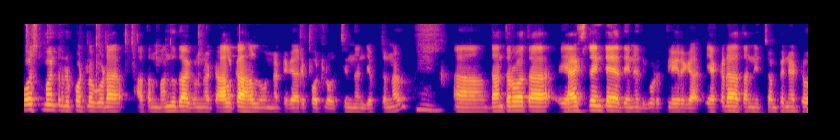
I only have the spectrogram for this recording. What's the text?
పోస్ట్ మార్టం రిపోర్ట్లో కూడా అతను మందు దాగి ఉన్నట్టు ఆల్కహాల్ ఉన్నట్టుగా రిపోర్ట్లో వచ్చిందని చెప్తున్నారు. ఆ, దాని తర్వాత యాక్సిడెంటే అది అనేది కూడా క్లియర్గా ఎక్కడ అతన్ని చంపినట్టు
